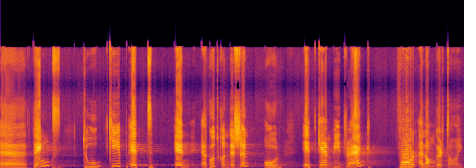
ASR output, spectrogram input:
uh, things to keep it in a good condition or it can be drank for a longer time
